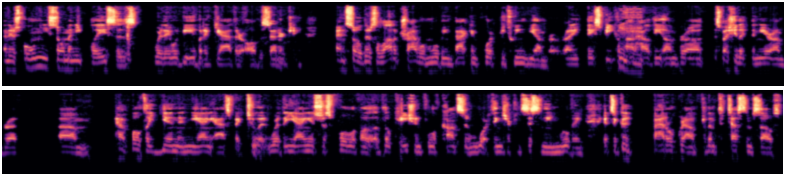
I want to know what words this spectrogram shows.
And there's only so many places where they would be able to gather all this energy. And so there's a lot of travel moving back and forth between the Umbra, right? They speak about mm-hmm. how the Umbra, especially like the near Umbra, um, have both a yin and yang aspect to it, where the yang is just full of a, a location full of constant war. Things are consistently moving. It's a good battleground for them to test themselves.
